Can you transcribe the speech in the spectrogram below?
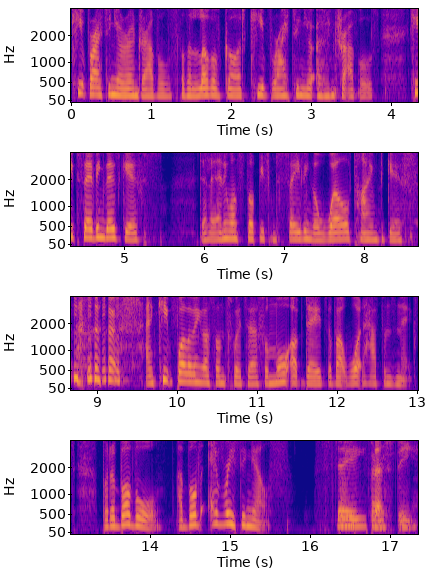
Keep writing your own drabbles. For the love of God, keep writing your own drabbles. Keep saving those gifts. Don't let anyone stop you from saving a well timed GIF. and keep following us on Twitter for more updates about what happens next. But above all, above everything else, Stay, thirsty.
